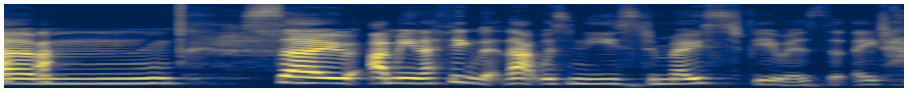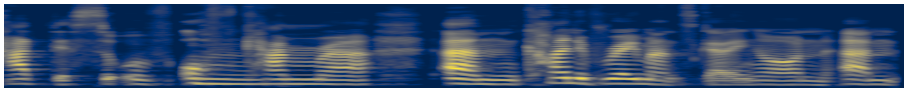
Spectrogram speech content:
Um, so, I mean, I think that that was news to most viewers that they'd had this sort of off camera um, kind of romance going on, um,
